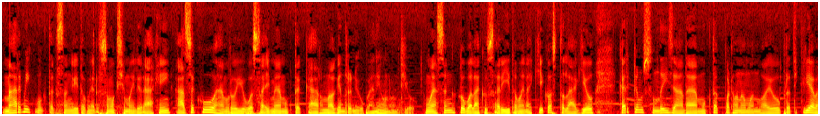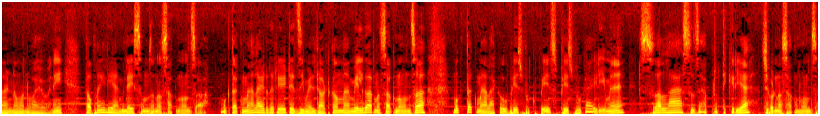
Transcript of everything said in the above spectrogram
मार्मिक मुक्तकसँगै तपाईँहरू समक्ष मैले राखेँ। आजको हाम्रो यो वसाईमा मुक्तकार नगेन्द्र नेउपाने हुनुहुन्थ्यो। उहाँसँगको बलाकुसारी तपाईँलाई के कस्तो लाग्यो? कार्यक्रम सुन्दै जाँदा मुक्तक पठाउन मन भयो प्रतिक्रिया बाँड्न मन भयो भने तपाईँले हामीलाई सम्झन सक्नुहुन्छ। Muktakmala at the rate Gmail dot कममा मेल गर्न सक्नुहुन्छ। मुक्तकमालाको फेसबुक पेज फेसबुक आइडीमा सल्लाह सुझाव प्रतिक्रिया छोड्न सक्नुहुन्छ।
